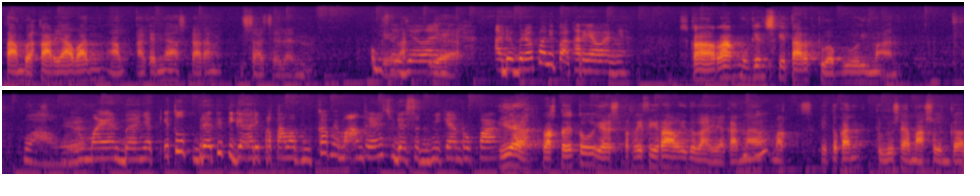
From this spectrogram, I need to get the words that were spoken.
tambah karyawan akhirnya sekarang bisa jalan oke Bisa lah. jalan. Ya. Ada berapa nih pak karyawannya? Sekarang mungkin sekitar 25-an. Wow, Iya. lumayan banyak. Itu berarti tiga hari pertama buka memang antriannya sudah sedemikian rupa. Iya, waktu itu ya seperti viral itulah ya karena Mm-hmm. mak- itu kan dulu saya masukin ke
